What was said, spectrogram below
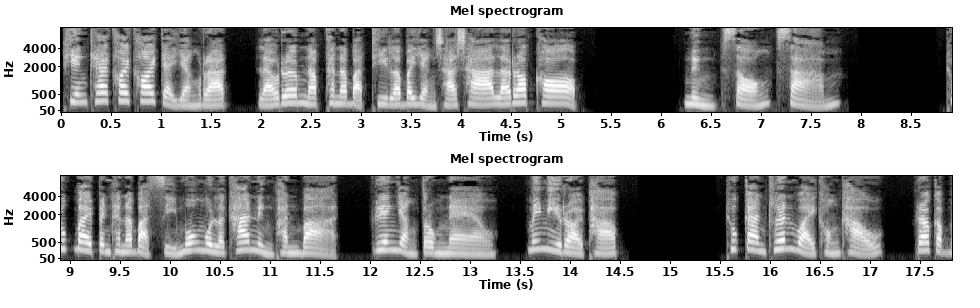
เพียงแค่ค่อยๆ แกะยางรัด แล้วเริ่มนับธนบัตรทีละใบอย่างช้าๆ และรอบคอบ หนึ่ง สอง สาม ทุกใบเป็นธนบัตรสีม่วงมูลค่าหนึ่งพันบาท เรียงอย่างตรงแนว ไม่มีรอยพับ ทุกการเคลื่อนไหวของเขาราวกับใบ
